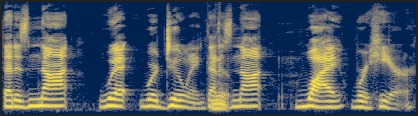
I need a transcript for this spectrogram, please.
That is not what we're doing. That is not why we're here.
